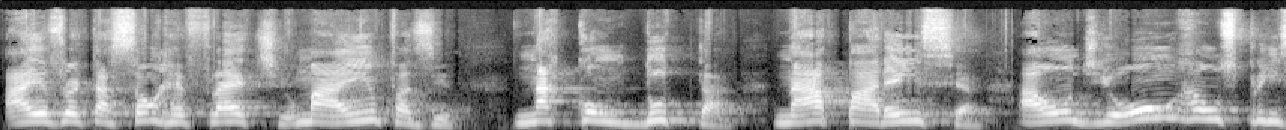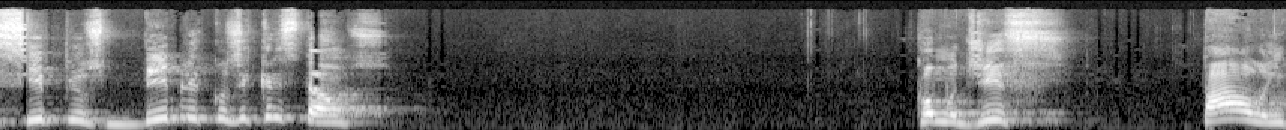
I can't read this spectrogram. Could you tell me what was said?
a exortação reflete uma ênfase na conduta, na aparência, aonde honra os princípios bíblicos e cristãos. Como diz Paulo em 1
